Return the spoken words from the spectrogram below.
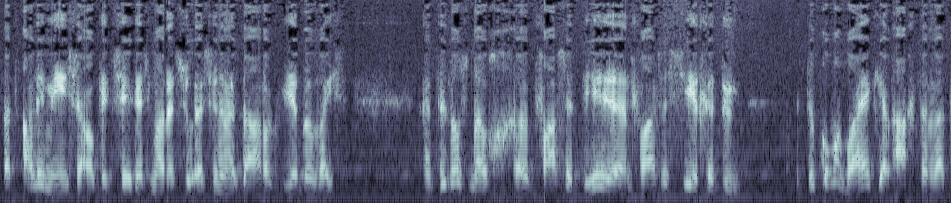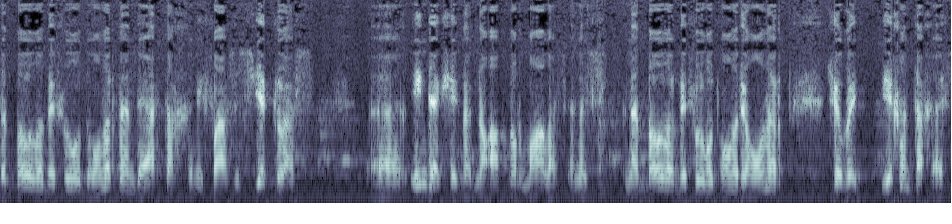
wat al die mense altyd sê dis maar dit so is en hulle daar ook weer bewys. En toe ons nou fase D en fase C gedoen. En toe kom ek baie keer agter dat 'n bil wat byvoorbeeld 130 in die fase C klas uh indeks het wat nou abnormaal is en is 'n bil wat byvoorbeeld onder die 100 so by 90 is.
